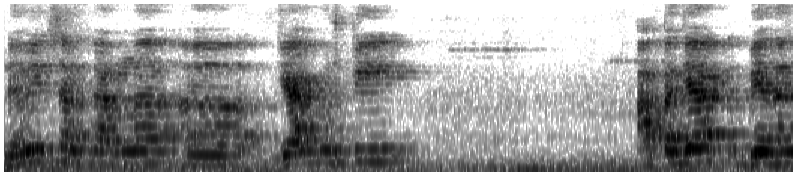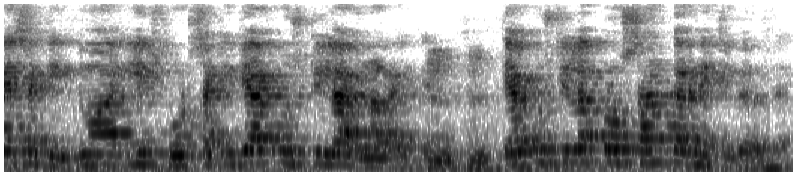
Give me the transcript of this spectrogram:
नवीन सरकारनं ज्या गोष्टी आता ज्या बेदाण्यासाठी किंवा एक्सपोर्टसाठी ज्या गोष्टी लागणार आहेत. त्या गोष्टीला प्रोत्साहन करण्याची गरज आहे.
